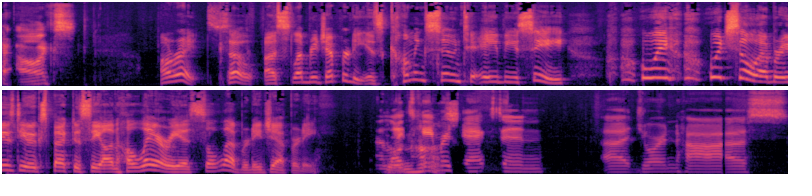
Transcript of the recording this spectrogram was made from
Alex. All right. So, uh, Celebrity Jeopardy is coming soon to ABC. Wait, which celebrities do you expect to see on hilarious Celebrity Jeopardy? Uh, Lights, Jordan Camera, Haas. Jackson, uh, Jordan Haas,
